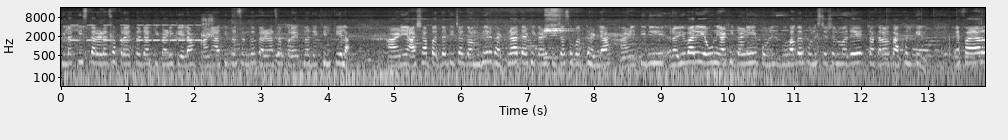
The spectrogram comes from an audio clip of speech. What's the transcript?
तिला किस करण्याचा प्रयत्न त्या ठिकाणी केला आणि अतिप्रसंग करण्याचा प्रयत्न देखील केला. आणि अशा पद्धतीच्या गंभीर घटना त्या ठिकाणी तिच्यासोबत घडल्या आणि तिने रविवारी येऊन या ठिकाणी पोलीस गुहागर पोलीस स्टेशनमध्ये तक्रार दाखल केली. एफ आय आर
